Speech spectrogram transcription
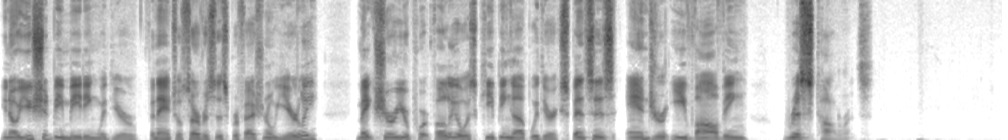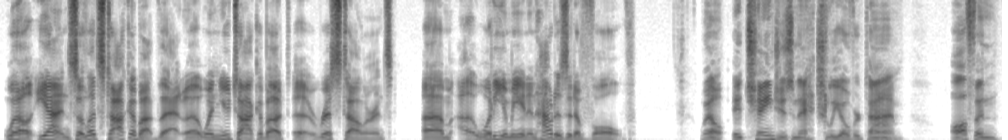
you know, you should be meeting with your financial services professional yearly. Make sure your portfolio is keeping up with your expenses and your evolving risk tolerance. Well, yeah, and so let's talk about that. Uh, when you talk about uh, risk tolerance, um, uh, what do you mean, and how does it evolve? Well, it changes naturally over time. Often,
